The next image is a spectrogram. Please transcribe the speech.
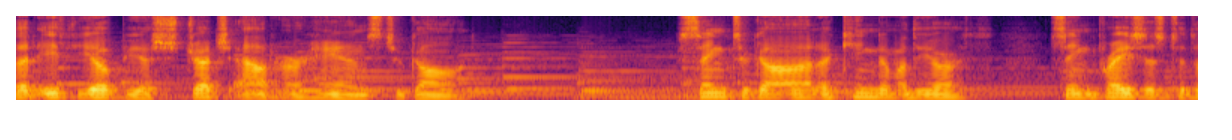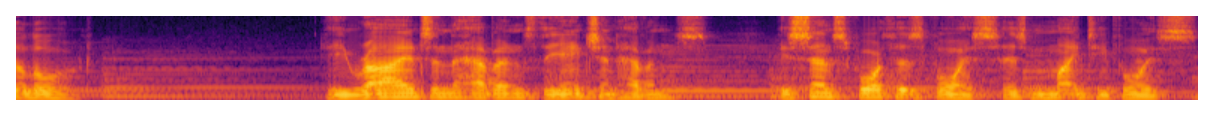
Let Ethiopia stretch out her hands to God. Sing to God, a kingdom of the earth. Sing praises to the Lord. He rides in the heavens, the ancient heavens. He sends forth his voice, his mighty voice.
